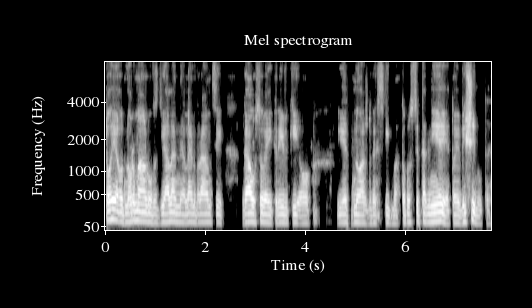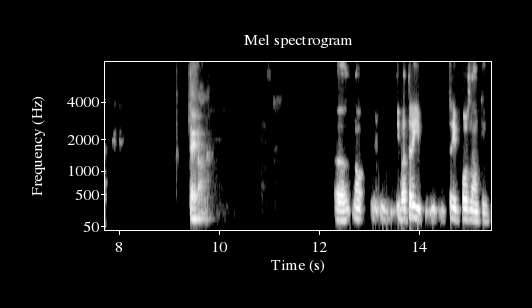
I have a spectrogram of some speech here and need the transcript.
to je od normálu vzdialené len v rámci Gaussovej krivky o 1 až 2 sigma. To proste tak nie je, to je vyšinuté. Stefan. E, no, iba tri, tri poznámky.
